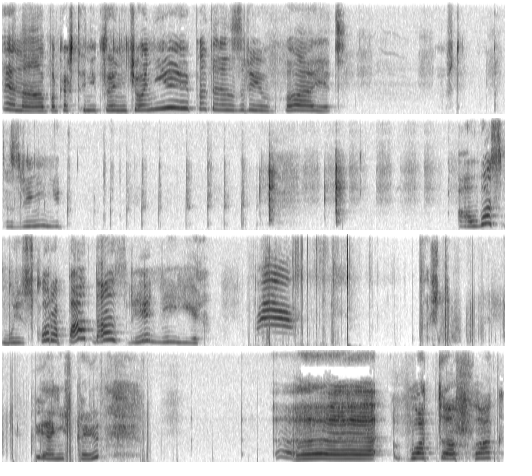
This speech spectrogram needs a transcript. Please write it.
Наверное, пока что никто ничего не подозревает. Что подозрений нет. а у вас будет скоро подозрение. Я не скажу. What the fuck?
